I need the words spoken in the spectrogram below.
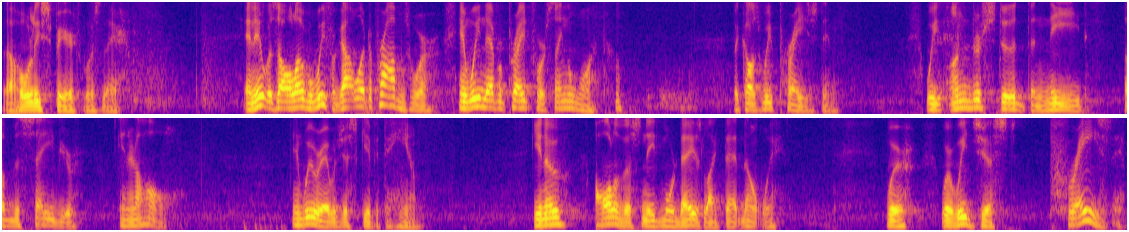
The Holy Spirit was there. And it was all over. We forgot what the problems were. And we never prayed for a single one because we praised Him. We understood the need of the Savior in it all. And we were able to just give it to Him. You know, all of us need more days like that, don't we? Where, where we just praise Him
